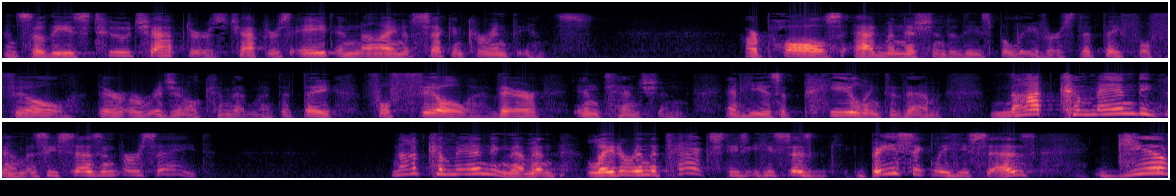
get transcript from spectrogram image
And so these two chapters, chapters 8 and 9 of 2 Corinthians, are Paul's admonition to these believers that they fulfill their original commitment, that they fulfill their intention. And he is appealing to them, not commanding them, as he says in verse 8. Not commanding them. And later in the text, he, he says, basically, he says, give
